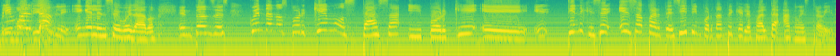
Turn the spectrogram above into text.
Primordial. infaltable en el encebollado. Entonces, cuéntanos por qué mostaza y por qué eh, eh, tiene que ser esa partecita importante que le falta a nuestra vida.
